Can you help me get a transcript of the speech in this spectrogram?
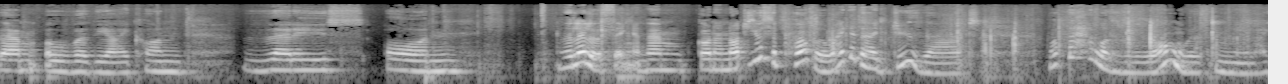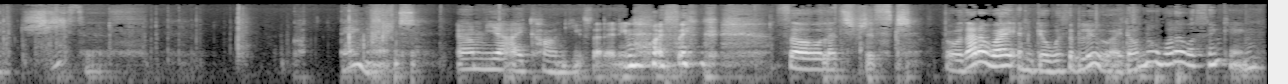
them over the icon that is on the little thing and I'm gonna not use the purple. Why did I do that? What the hell was wrong with me? Like, Jesus. God dang it. Um, yeah, I can't use that anymore, I think. So let's just throw that away and go with the blue. I don't know what I was thinking.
